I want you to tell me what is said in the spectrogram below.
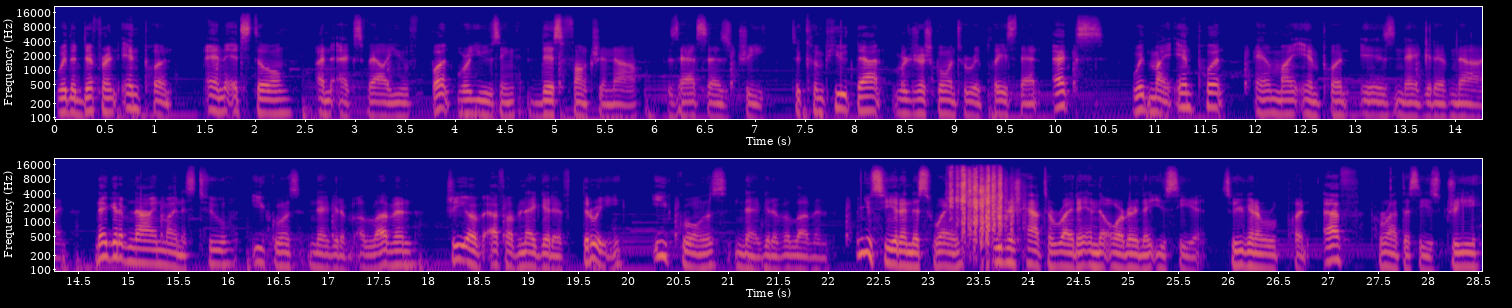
with a different input and it's still an x value, but we're using this function now, because that says g. To compute that, we're just going to replace that x with my input, and my input is negative 9. Negative 9 minus 2 equals negative 11. g of f of negative 3 equals negative 11. When you see it in this way, you just have to write it in the order that you see it. So you're going to put f parentheses g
